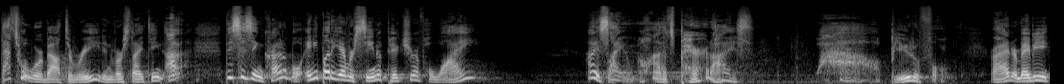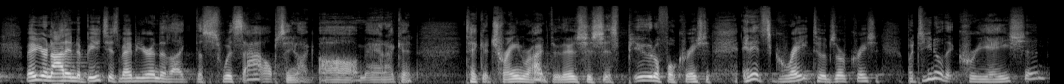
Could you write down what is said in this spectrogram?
That's what we're about to read in verse 19. I, this is incredible. Anybody ever seen a picture of Hawaii? I was like, oh, that's paradise. Wow, beautiful. Right? Or maybe, maybe you're not into beaches. Maybe you're into like the Swiss Alps and you're like, oh man, I could take a train ride through there. It's just this beautiful creation. And it's great to observe creation. But do you know that creation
